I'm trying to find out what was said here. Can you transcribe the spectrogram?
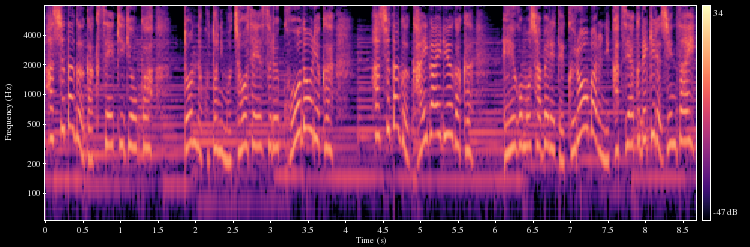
ハッシュタグ学生起業家。どんなことにも挑戦する行動力。ハッシュタグ海外留学。英語も喋れてグローバルに活躍できる人材。っ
